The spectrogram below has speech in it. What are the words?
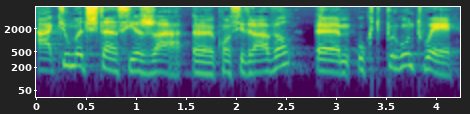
há aqui uma distância já uh, considerável. Um, o que te pergunto é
